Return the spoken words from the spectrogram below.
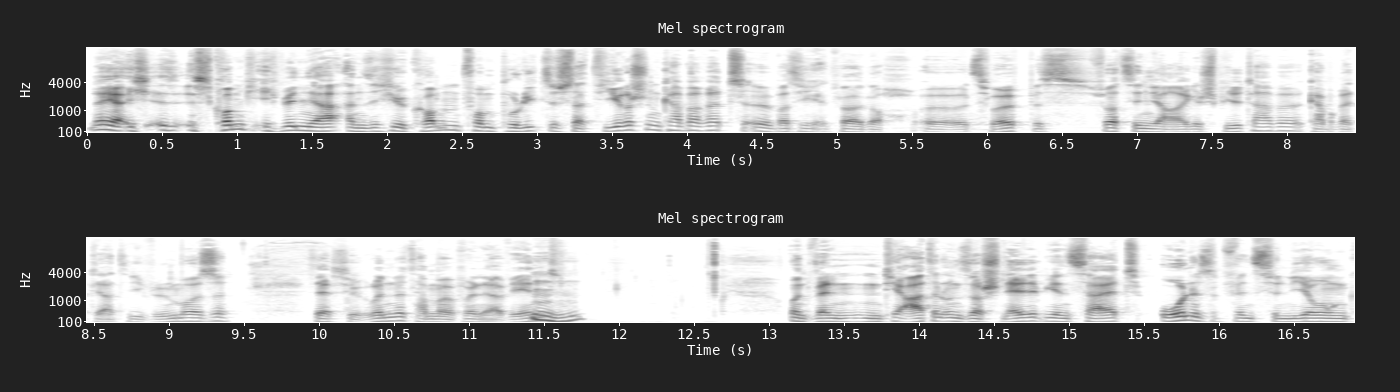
Naja, ich, es, kommt, ich bin ja an sich gekommen vom politisch-satirischen Kabarett, äh, was ich etwa doch äh, 12 bis 14 Jahre gespielt habe. Kabaretttheater Die Wühlmäuse, selbst gegründet, haben wir vorhin erwähnt. Und wenn ein Theater in unserer schnelllebigen Zeit ohne Subventionierung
